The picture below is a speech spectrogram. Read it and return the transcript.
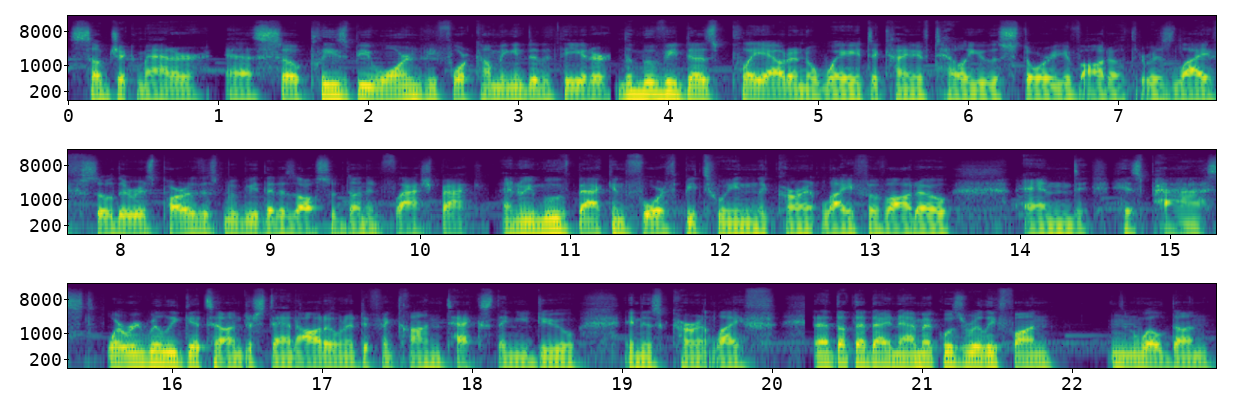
subject matter, uh, so please be warned before coming into the theater. The movie does play out in a way to kind of tell you the story of Otto through his life, so there is part of this movie that is also done in flashback, and we move back and forth between the current life of Otto and his past, where we really get to understand Otto in a different context than you do in his current life. And I thought that dynamic was really fun and well done.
